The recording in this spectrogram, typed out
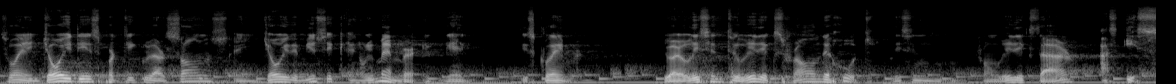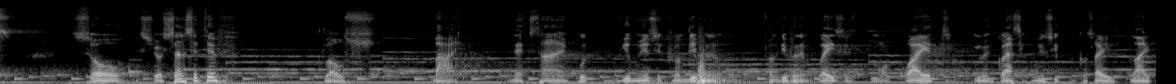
So enjoy these particular songs, enjoy the music, and remember again, disclaimer you are listening to lyrics from the hood, listen from lyrics that are as is. So if you're sensitive, close by. Next time, put new music from different from different places, more quiet, even classic music, because I like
